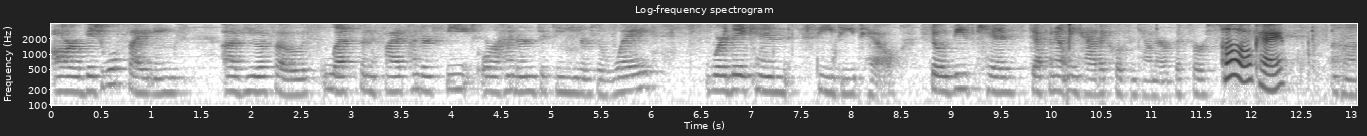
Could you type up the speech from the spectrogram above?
are visual sightings of UFOs less than 500 feet or 150 meters away where they can see detail. So these kids definitely had a close encounter of the first. Oh, okay. Uh-huh.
